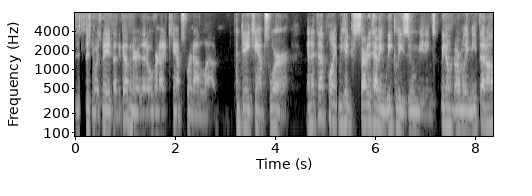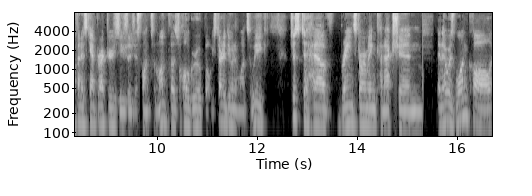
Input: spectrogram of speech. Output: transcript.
decision was made by the governor that overnight camps were not allowed, day camps were. And at that point, we had started having weekly Zoom meetings. We don't normally meet that often as camp directors, usually just once a month as a whole group, but we started doing it once a week just to have brainstorming connection. And there was one call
